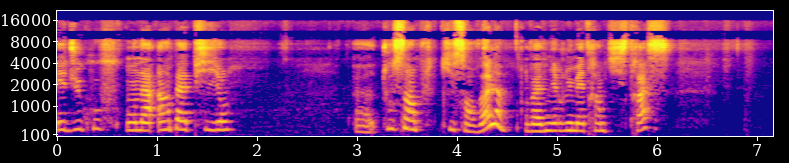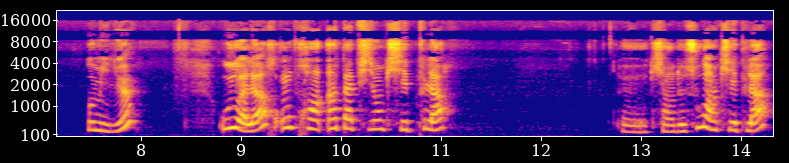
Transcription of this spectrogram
et du coup, on a un papillon euh, tout simple qui s'envole. On va venir lui mettre un petit strass au milieu. Ou alors, on prend un papillon qui est plat, euh, qui est en dessous, hein, qui est plat.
